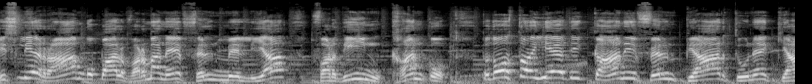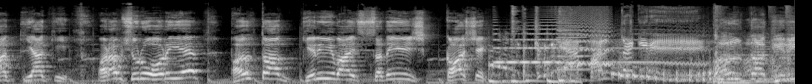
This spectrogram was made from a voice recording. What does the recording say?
इसलिए राम गोपाल वर्मा ने फ़िल्म में लिया फरदीन खान को। तो दोस्तों, ये थी कहानी फ़िल्म प्यार तूने क्या किया की। और अब शुरू हो रही है फलता गिरी बाई सतीश कौशिक। भलता गिरी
